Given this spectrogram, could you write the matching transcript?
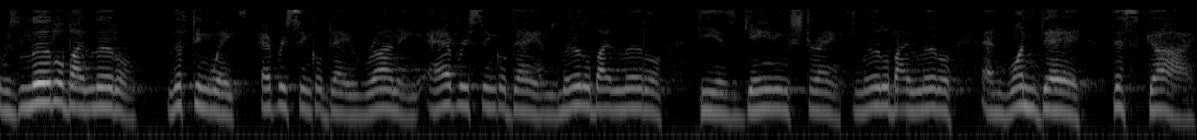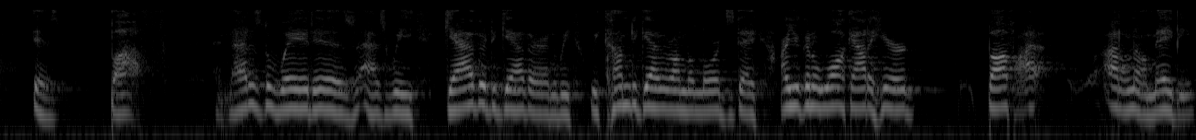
It was little by little, lifting weights every single day, running every single day, and little by little, he is gaining strength, little by little, and one day, this guy is buff. And that is the way it is as we gather together and we, we come together on the Lord's day. Are you going to walk out of here buff. I, I don't know, maybe.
